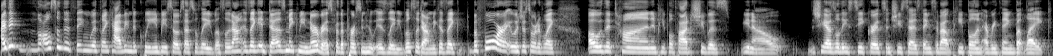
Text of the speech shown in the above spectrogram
I think also the thing with like having the queen be so obsessed with Lady Whistledown is like it does make me nervous for the person who is Lady Whistledown because like before it was just sort of like, oh, the ton, and people thought she was, you know, she has all these secrets and she says things about people and everything, but like,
